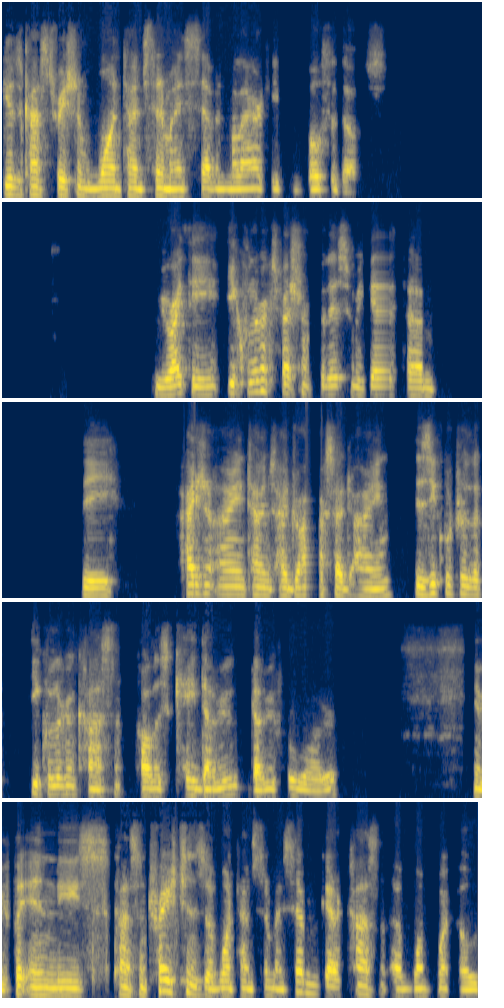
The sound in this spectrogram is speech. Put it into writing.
gives a concentration of 1 times 10 to minus 7 molarity for both of those. We write the equilibrium expression for this and we get um, the hydrogen ion times hydroxide ion is equal to the equilibrium constant, call this Kw, W for water. And we put in these concentrations of 1 times 10 minus 7, we get a constant of 1.0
